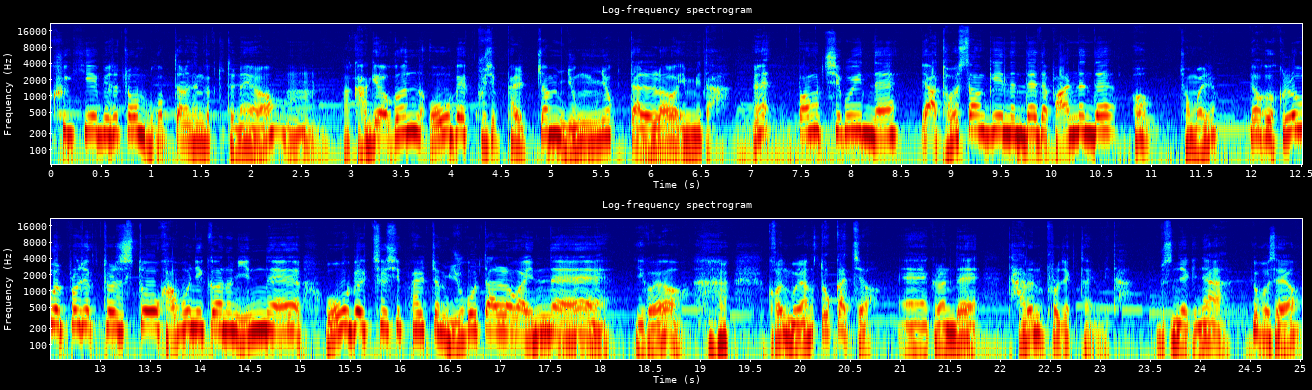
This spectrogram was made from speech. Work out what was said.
크기에 비해서 조금 무겁다는 생각도 드네요. 음. 아, 가격은 598.66달러입니다. 에? 뻥치고 있네. 야, 더 싼 게 있는데 내가 봤는데. 어, 정말요? 야, 그 글로벌 프로젝터 스토어 가보니까는 있네. 578.65달러가 있네. 이거요. 건 모양 똑같죠. 예, 그런데 다른 프로젝터입니다. 무슨 얘기냐? 이거 보세요.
